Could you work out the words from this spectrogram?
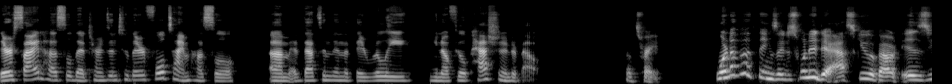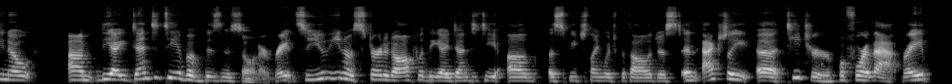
their side hustle that turns into their full time hustle. Um, if that's something that they really, you know, feel passionate about. That's right. One of the things I just wanted to ask you about is, you know, um, the identity of a business owner, right? So you, you know, started off with the identity of a speech language pathologist and actually a teacher before that, right?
